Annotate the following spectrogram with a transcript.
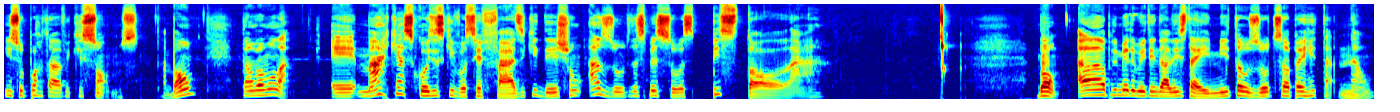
insuportável que somos, tá bom? Então vamos lá. É, marque as coisas que você faz e que deixam as outras pessoas pistola. Bom, a, o primeiro item da lista é imita os outros só para irritar. Não,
